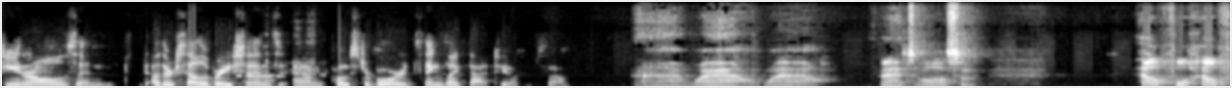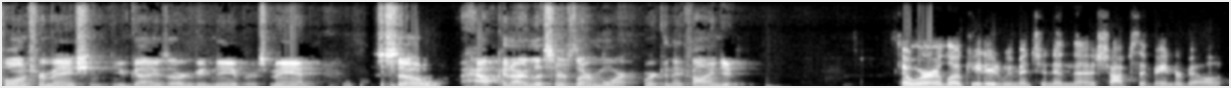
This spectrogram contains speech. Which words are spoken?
funerals and other celebrations, um, poster boards, things like that too. So. Ah, wow, wow, that's awesome. Helpful, helpful information. You guys are good neighbors, man. So, how can our listeners learn more? Where can they find you? So, we're located, we mentioned, in the shops at Vanderbilt,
